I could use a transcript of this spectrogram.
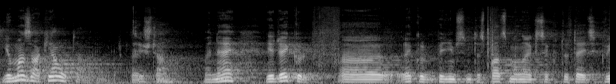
jo mazāk jautājumu. Tieši tā. Ir rekur, uh, rekur pieņemsim tas pats, man liekas, ka tu teici, ka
